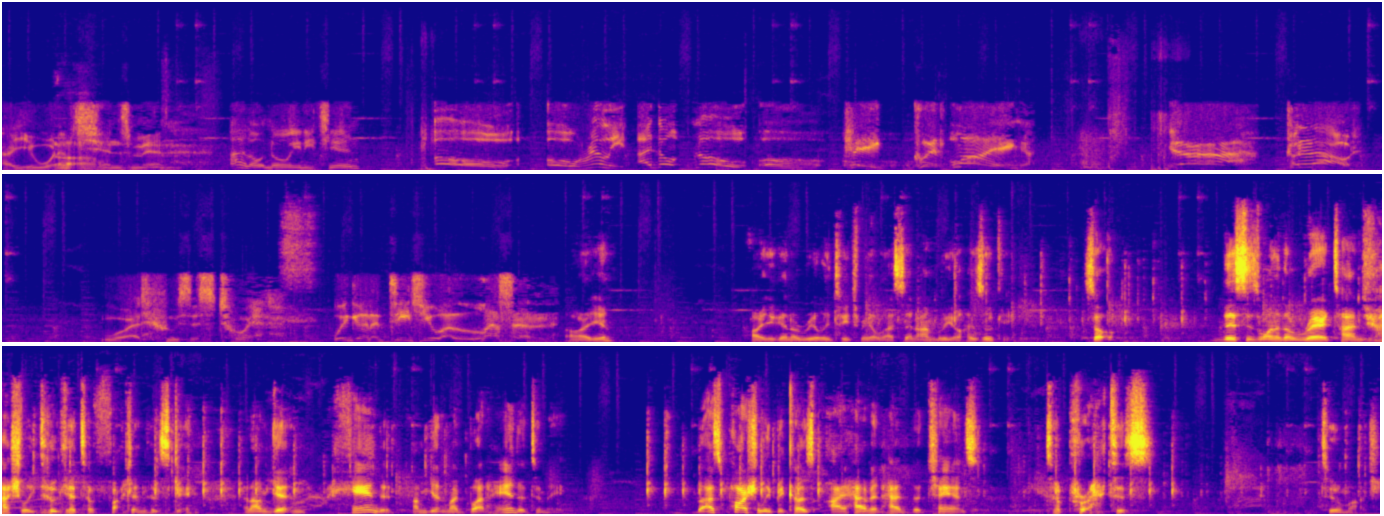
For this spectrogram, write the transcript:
Are you one Uh-oh. of Chin's men? I don't know any Chin. Oh, oh, really? I don't know. Oh. Hey, quit lying! Yeah! Cut it out! What? Who's this twin? We're gonna teach you a lesson. Are you? Are you gonna really teach me a lesson? I'm Ryo Hazuki. So, this is one of the rare times you actually do get to fight in this game. And I'm getting handed, I'm getting my butt handed to me. That's partially because I haven't had the chance to practice too much.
